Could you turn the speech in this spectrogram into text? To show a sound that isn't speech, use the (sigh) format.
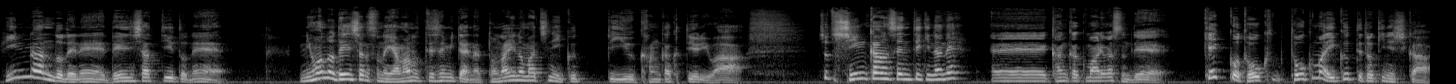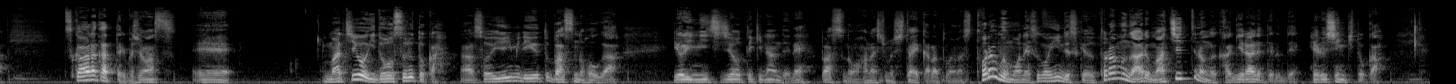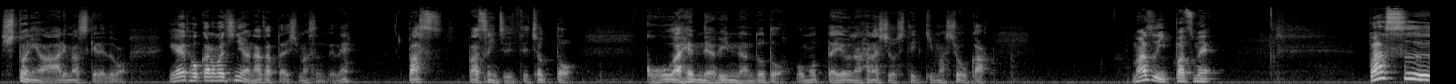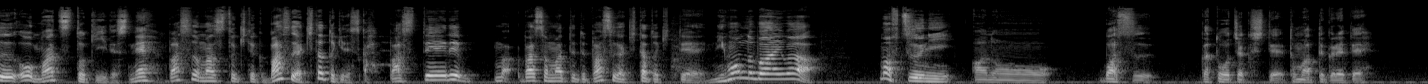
フィンランドでね、電車っていうとね、日本の電車のその山手線みたいな隣の町に行くっていう感覚っていうよりは、ちょっと新幹線的なね、えー感覚もありますんで、結構遠く、遠くまで行くって時にしか使わなかったりもします。えー街を移動するとかそういう意味で言うとバスの方がより日常的なんでねバスのお話もしたいかなと思いますトラムもねすごいいいんですけどトラムがある街っていうのが限られてるんでヘルシンキとか首都にはありますけれども意外と他の街にはなかったりしますんでねバスバスについてちょっとここが変だよフィンランドと思ったような話をしていきましょうかまず一発目バスを待つ時ですね。バスを待つ時というか、バスが来た時ですか。バス停で、ま、バスを待っててバスが来た時って、日本の場合は、まあ普通に、あのーバスが到着して止まってくれて、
